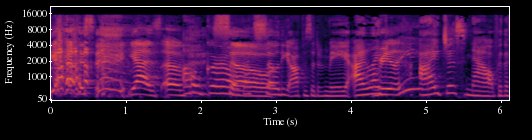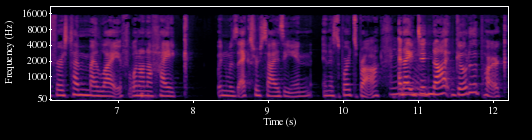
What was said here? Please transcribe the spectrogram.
yes, yes. Um, Oh girl, So- that's so the opposite of me. I like Really? I just now, for the first time in my life, went on a hike and was exercising in a sports bra, and I mm. did not go to the park.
